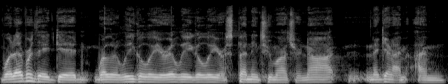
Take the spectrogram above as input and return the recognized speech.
whatever they did, whether legally or illegally or spending too much or not, and again, I'm, I'm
